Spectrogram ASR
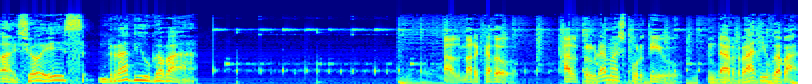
Això és Ràdio Gavà. El marcador, el programa esportiu de Ràdio Gavà.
